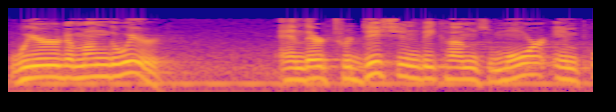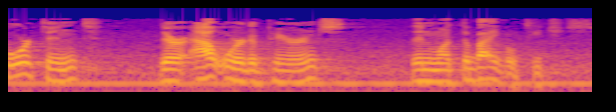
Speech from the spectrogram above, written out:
weird among the weird and their tradition becomes more important, their outward appearance, than what the Bible teaches.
